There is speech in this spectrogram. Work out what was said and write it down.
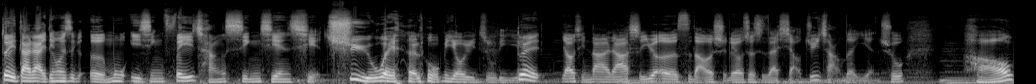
对大家一定会是个耳目一新、非常新鲜且趣味的《罗密欧与朱丽叶》。对，邀请大家十一月二十四到二十六，这是在小剧场的演出。好，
